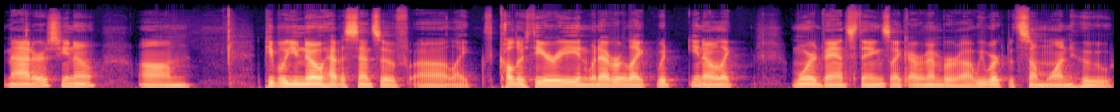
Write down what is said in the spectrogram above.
matters. You know, um, people you know have a sense of uh, like color theory and whatever. Like would you know like more advanced things. Like I remember uh, we worked with someone who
